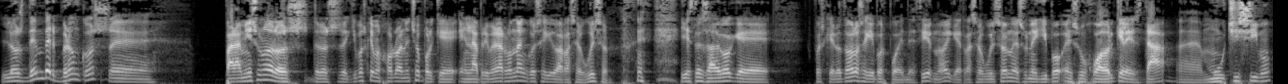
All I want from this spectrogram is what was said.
Los Denver Broncos, eh, para mí es uno de los, de los equipos que mejor lo han hecho porque en la primera ronda han conseguido a Russell Wilson. y esto es algo que, pues que no todos los equipos pueden decir, ¿no? Y que Russell Wilson es un equipo, es un jugador que les da eh, muchísimo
